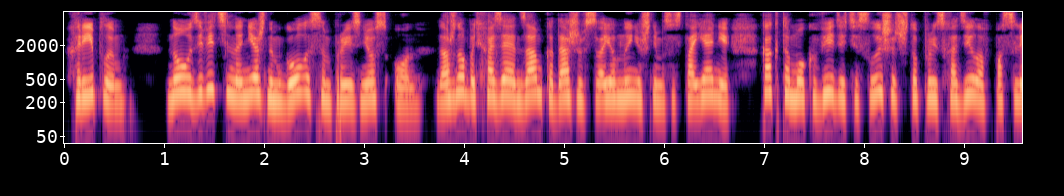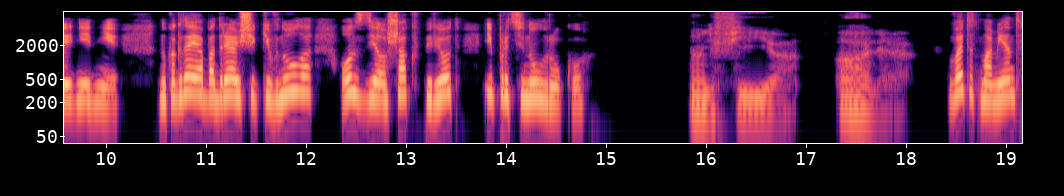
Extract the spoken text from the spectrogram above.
Хриплым, но удивительно нежным голосом произнес он. Должно быть, хозяин замка даже в своем нынешнем состоянии как-то мог видеть и слышать, что происходило в последние дни. Но когда я ободряюще кивнула, он сделал шаг вперед и протянул руку. Альфия. Аля. В этот момент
